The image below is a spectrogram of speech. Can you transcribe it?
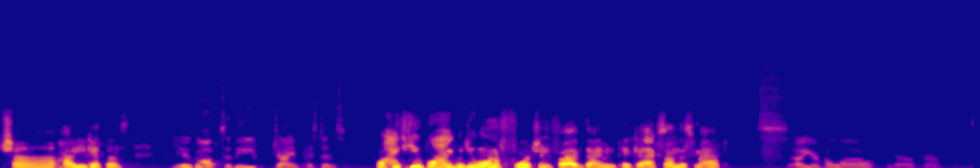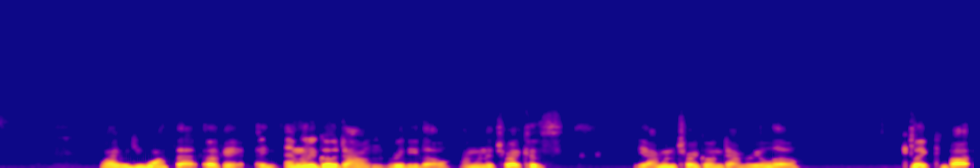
chunk. How do you get those? You go up to the giant pistons. Why do you? Why would you want a Fortune Five diamond pickaxe on this map? Oh, you're below. Yeah, okay. Why would you want that? Okay, I, I'm gonna go down really low. I'm gonna try, cause, yeah, I'm gonna try going down real low. Like, but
